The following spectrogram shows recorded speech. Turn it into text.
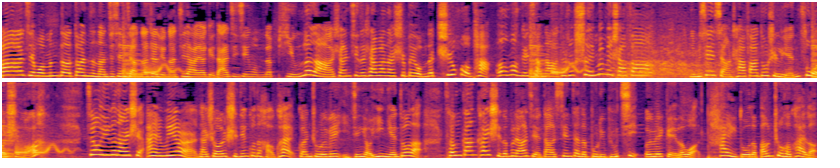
了，姐，我们的段子呢就先讲到这里呢。接下来要给大家进行我们的评论了。上期的沙发呢是被我们的吃货怕嗯嗯给抢到了，他说水妹妹沙发，你们现在想沙发都是连坐是吗？最后一个呢是艾薇儿，他说时间过得好快，关注微微已经有一年多了，从刚开始的不了解到现在的不离不弃，微微给了我太多的帮助和快乐，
